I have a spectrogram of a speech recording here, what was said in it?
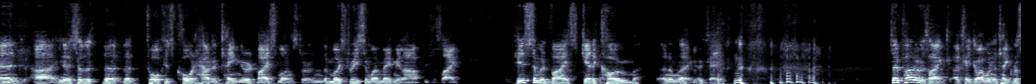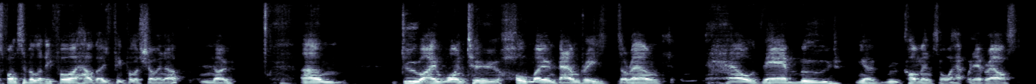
and uh, you know, so the, the the talk is called "How to Tame Your Advice Monster," and the most recent one made me laugh, which is like, "Here's some advice: get a comb." And I'm like, okay. so part of it was like, okay, do I want to take responsibility for how those people are showing up? No. Um, do I want to hold my own boundaries around how their mood, you know, rude comments or whatever else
